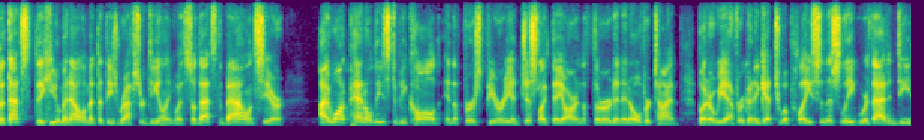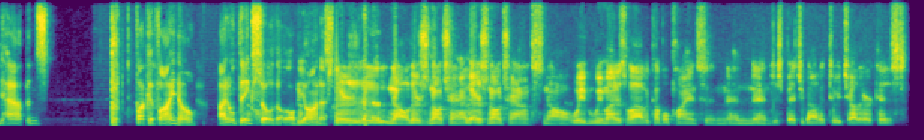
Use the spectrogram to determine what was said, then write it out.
but that's the human element that these refs are dealing with. So that's the balance here. I want penalties to be called in the first period, just like they are in the third and in overtime. But are we ever going to get to a place in this league where that indeed happens? Fuck if I know. I don't think so, though. I'll be honest. There, no, there's no chance. There's no chance. No, we we might as well have a couple pints and and and just bitch about it to each other because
